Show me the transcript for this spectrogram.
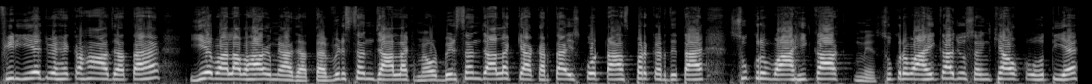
फिर ये जो है कहाँ आ जाता है? ये वाला भाग में आ जाता है विरसन जालक में। और विरसन जालक क्या करता है? इसको ट्रांसफ़र कर देता है शुक्रवाहिका में। शुक्रवाहिका जो संख्या होती है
